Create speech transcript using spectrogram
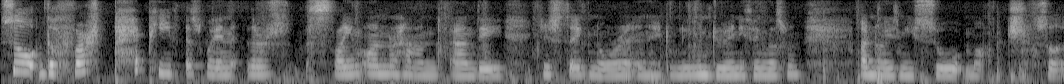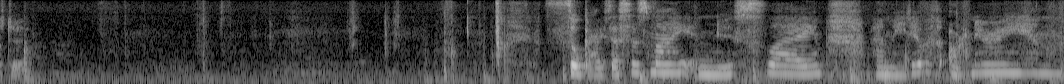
So the first pet peeve is when there's slime on their hand and they just ignore it and they don't even do anything. This one annoys me so much. So let's do it. So guys, this is my new slime. I made it with ordinary um,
